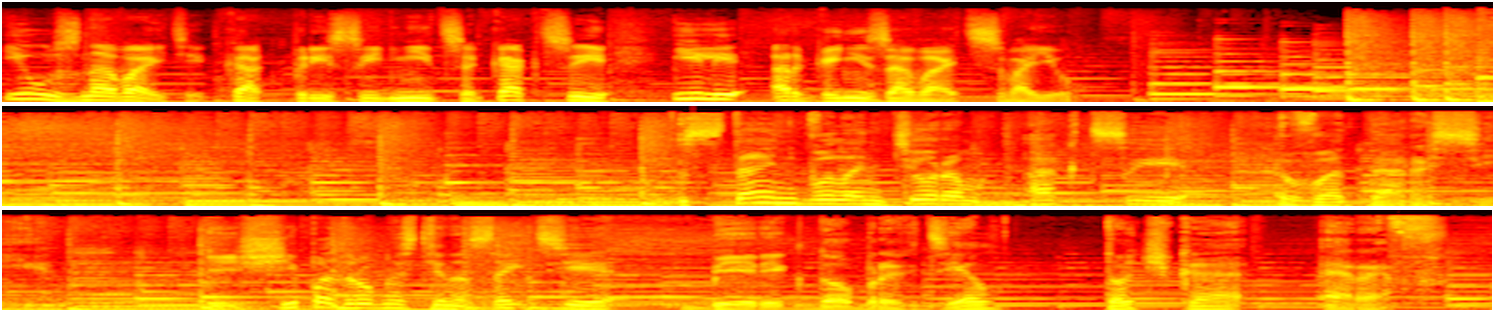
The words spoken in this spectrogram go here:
и узнавайте, как присоединиться к акции или организовать свою. Стань волонтером акции «Вода России». Ищи подробности на сайте берегдобрыхдел.рф.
